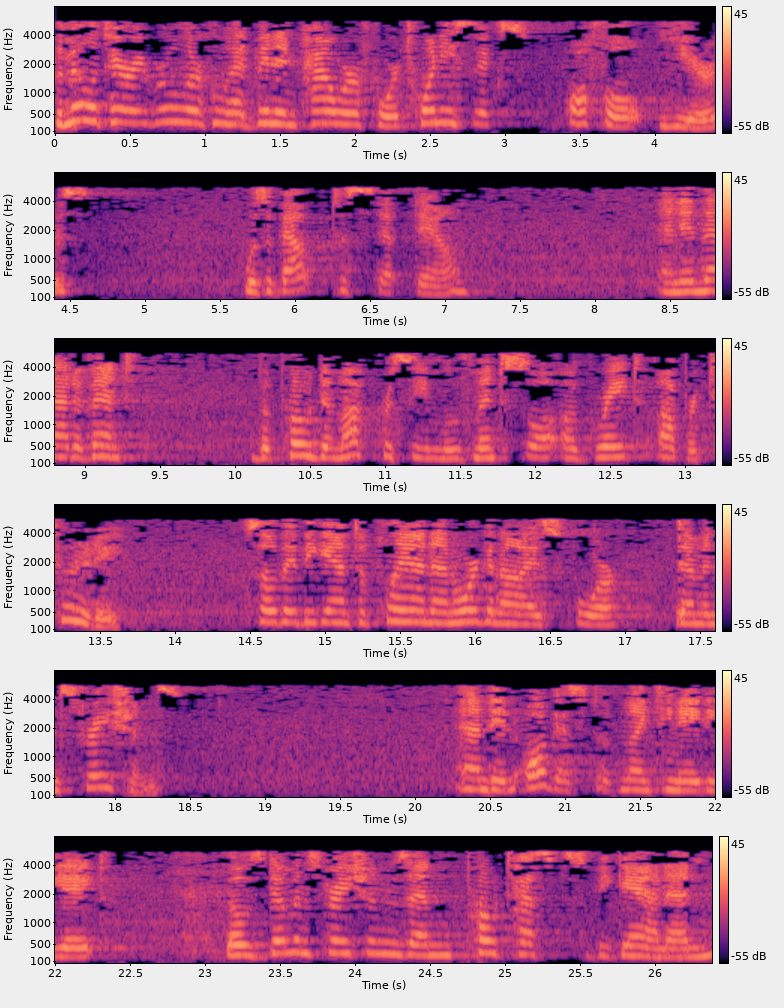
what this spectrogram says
The military ruler who had been in power for 26 awful years was about to step down. And in that event, the pro-democracy movement saw a great opportunity. So they began to plan and organize for demonstrations and in August of 1988, those demonstrations and protests began, and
